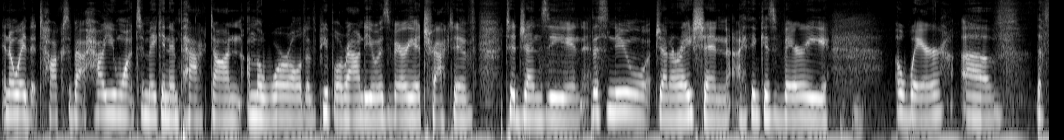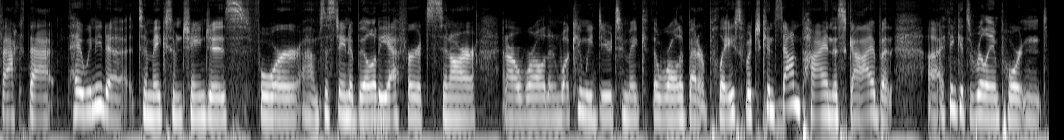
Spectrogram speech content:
in a way that talks about how you want to make an impact on, on the world or the people around you is very attractive to Gen Z. And this new generation, I think, is very aware of the fact that hey, we need to, to make some changes for um, sustainability efforts in our in our world, and what can we do to make the world a better place? Which can sound pie in the sky, but uh, I think it's really important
